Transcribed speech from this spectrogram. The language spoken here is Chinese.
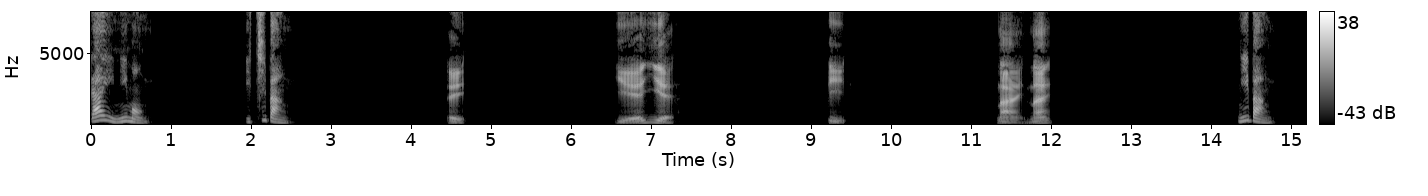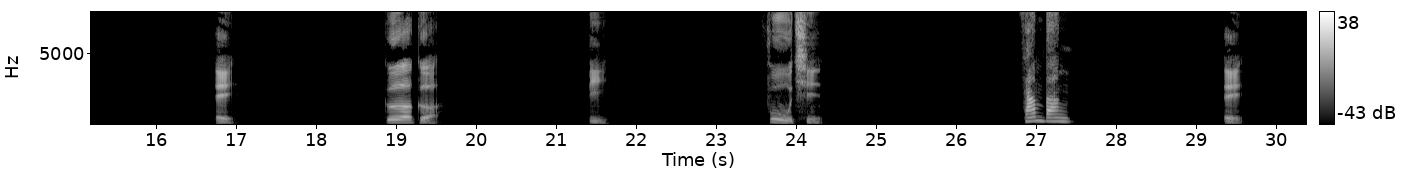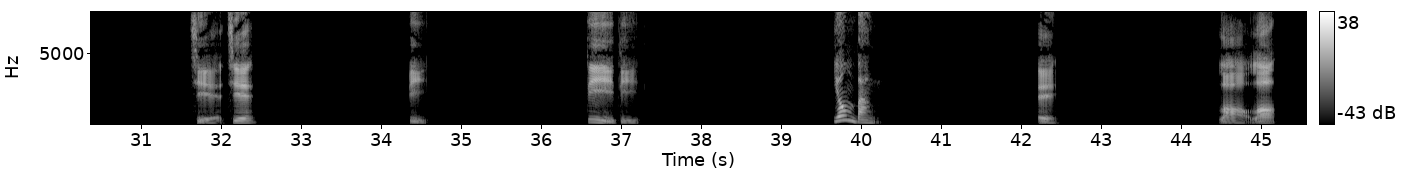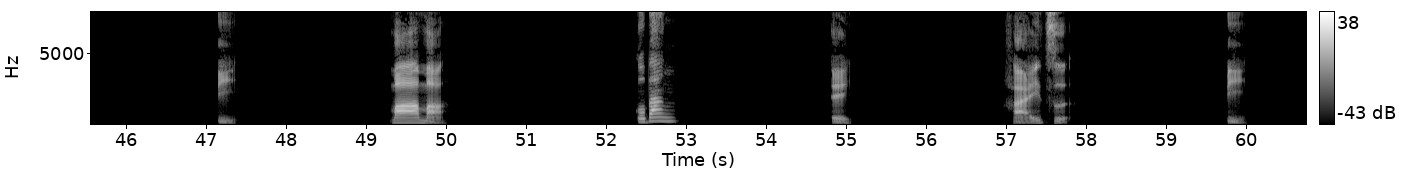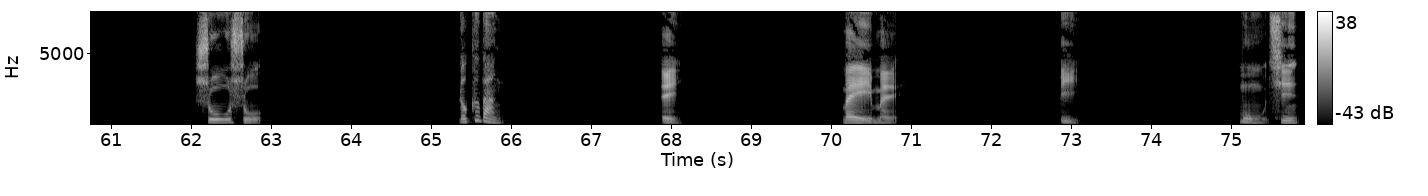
第2問1番 A 爷爷 B 奶奶2番 A 哥哥 B 父亲3番 A 姐姐。B。弟弟。四番。A。姥姥。B。妈妈。五番。A。孩子。B。叔叔。六番。A。妹妹。B。母亲。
